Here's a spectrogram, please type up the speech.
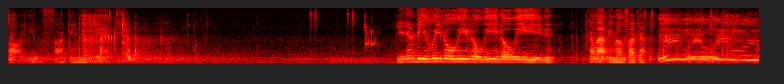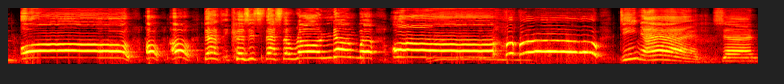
Oh, you fucking dick. You're gonna be lead a lead a lead a lead. Come at me, motherfucker. Oh! Oh! Oh! That's because it's that's the wrong number. Oh! Denied, son.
